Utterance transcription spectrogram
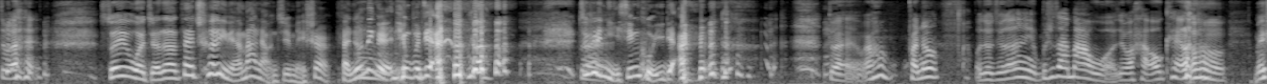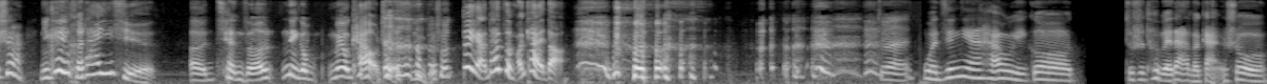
对。所以我觉得在车里面骂两句没事儿，反正那个人听不见，就是你辛苦一点儿。对，然后反正我就觉得也不是在骂我，就还 OK 了。嗯，没事儿，你可以和他一起。呃，谴责那个没有开好车的司机，就说对呀，他怎么开的？对我今年还有一个就是特别大的感受，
